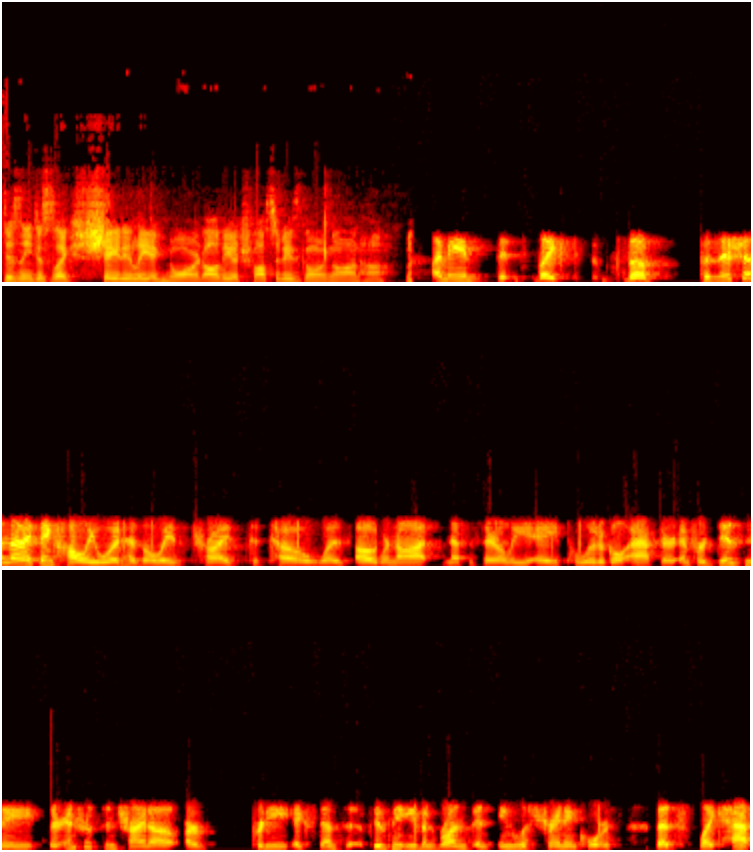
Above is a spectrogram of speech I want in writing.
Disney just like shadily ignored all the atrocities going on, huh? I mean, like, the position that I think Hollywood has always tried to toe was, oh, we're not necessarily a political actor. And for Disney, their interests in China are pretty extensive. Disney even runs an English training course that's like half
